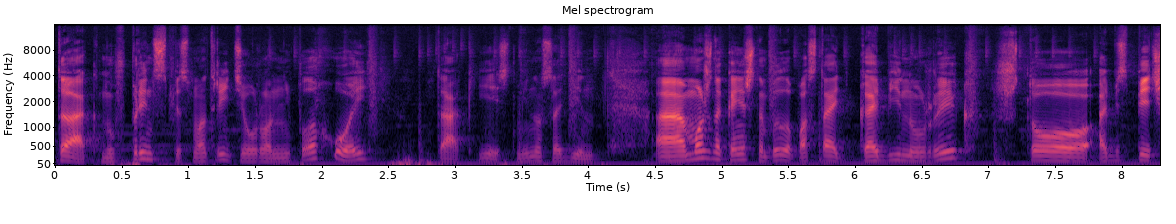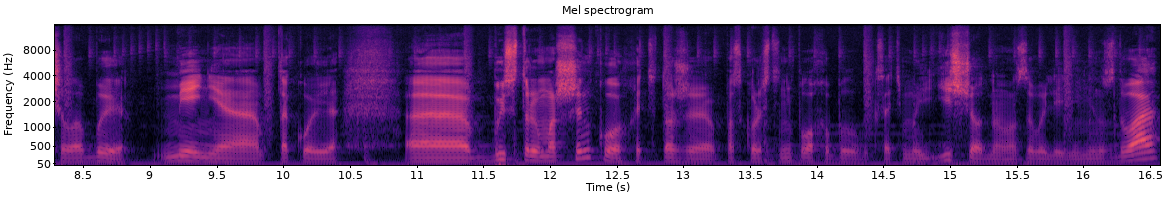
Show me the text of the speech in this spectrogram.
Так, ну в принципе, смотрите, урон неплохой. Так, есть, минус один. А, можно, конечно, было поставить кабину рык, что обеспечило бы менее такой э, быструю машинку, хотя тоже по скорости неплохо было бы, кстати, мы еще одного завалили, минус два.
